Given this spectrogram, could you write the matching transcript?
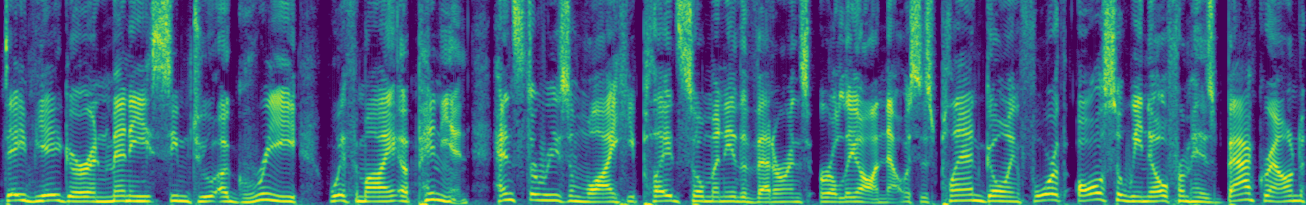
Dave Joerger and many seem to agree with my opinion. Hence the reason why he played so many of the veterans early on. That was his plan going forth. Also, we know from his background,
